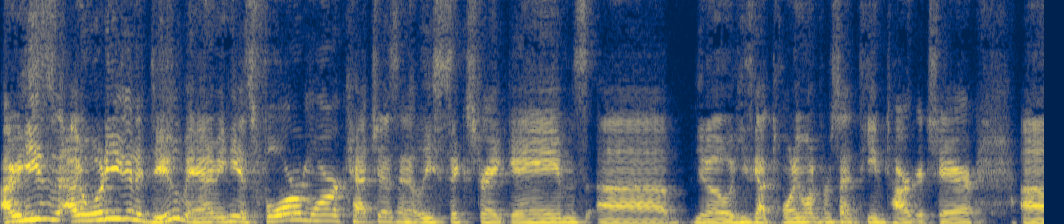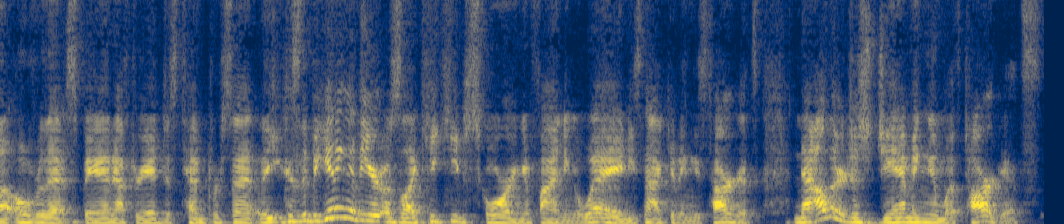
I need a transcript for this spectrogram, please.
I mean, he's. I mean, what are you going to do, man? I mean, he has four more catches in at least six straight games. Uh, you know, he's got 21% team target share uh, over that span after he had just 10%. Because the beginning of the year, it was like he keeps scoring and finding a way, and he's not getting these targets. Now they're just jamming him with targets,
